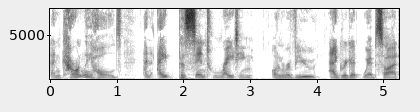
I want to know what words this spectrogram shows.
and currently holds an 8% rating on review aggregate website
